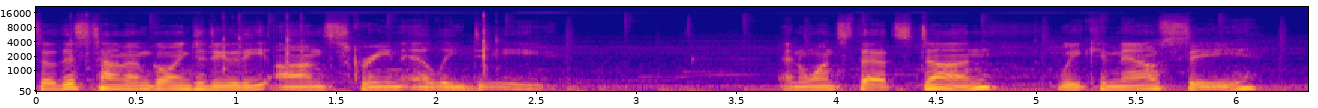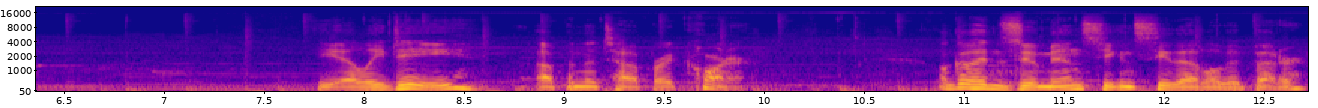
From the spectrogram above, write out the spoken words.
So this time I'm going to do the on-screen LED. And once that's done, we can now see the LED up in the top right corner. I'll go ahead and zoom in so you can see that a little bit better.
